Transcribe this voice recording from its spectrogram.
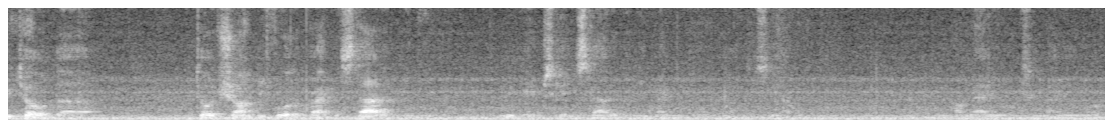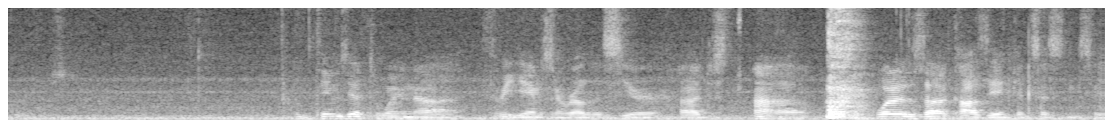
we told, we told, uh, we told Sean before the practice started, that the pregame getting started, that he might be going up to see how, how Matty looks, and Matty will good. The team's yet to win uh, three games in a row this year. Uh, just uh, what has uh, caused the inconsistency?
